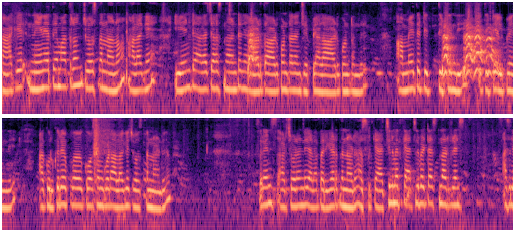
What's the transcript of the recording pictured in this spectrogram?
నాకే నేనైతే మాత్రం చూస్తున్నాను. అలాగే ఏంటి అలా చేస్తున్నా అంటే నేను ఆడుతూ ఆడుకుంటానని చెప్పి అలా ఆడుకుంటుంది. అమ్మ అయితే తి తిట్టింది తిట్టి వెళ్ళిపోయింది. ఆ కురుకురే కోసం కూడా అలాగే చూస్తున్నాడు. ఫ్రెండ్స్ ఆడు చూడండి ఎలా పరిగెడుతున్నాడు. అసలు క్యాచ్ల మీద క్యాచ్లు పెట్టేస్తున్నాడు ఫ్రెండ్స్ అసలు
